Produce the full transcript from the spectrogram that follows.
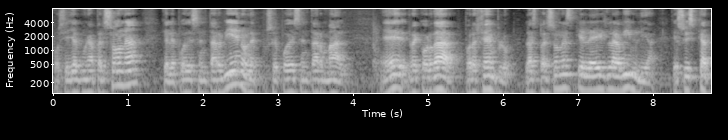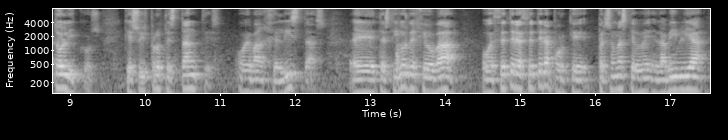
Por si hay alguna persona que le puede sentar bien o le, se puede sentar mal. ¿eh? recordar, por ejemplo, las personas que leéis la Biblia, que sois católicos, que sois protestantes o evangelistas, eh, testigos de Jehová, o etcétera, etcétera, porque personas que la Biblia,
